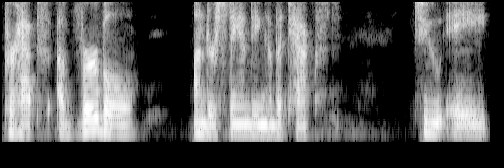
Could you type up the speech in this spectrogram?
perhaps a verbal understanding of a text to a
